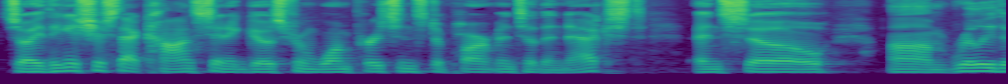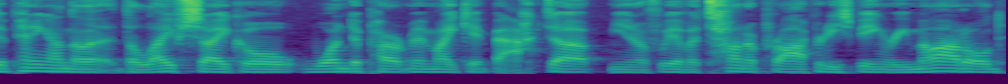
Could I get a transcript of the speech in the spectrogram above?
So I think it's just that constant. It goes from one person's department to the next. And so, um, really, depending on the, the life cycle, one department might get backed up. You know, if we have a ton of properties being remodeled,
